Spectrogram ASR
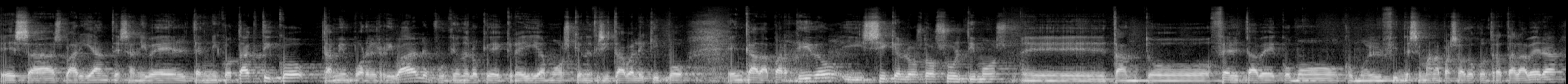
esas variantes a nivel técnico-táctico, también por el rival, en función de lo que creíamos que necesitaba el equipo en cada partido. Y sí que en los dos últimos, eh, tanto Celta B como, como el fin de semana pasado contra Talavera,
